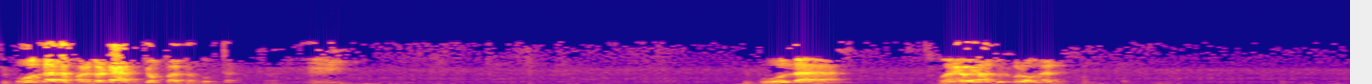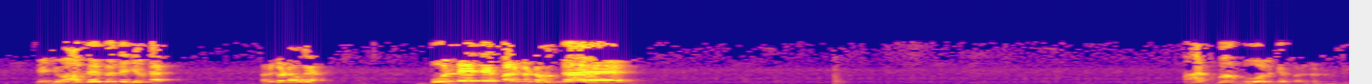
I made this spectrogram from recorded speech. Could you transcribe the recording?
ਜੇ ਬੋਲਦਾ ਤਾਂ ਪ੍ਰਗਟ ਹੈ, ਚੁੱਪ ਹੈ ਤਾਂ ਗੁਪਤ ਹੈ। ਜੇ ਬੋਲਦਾ ਹੈ ਮਰੇ ਹੋਏ ਆਦਮੀ ਨੂੰ ਬੁਲਾਉਂਦੇ ਨੇ। ਜੇ ਜਵਾਬ ਦੇ ਦਿੰਦੇ ਤੇ ਜਿਉਂਦਾ ਹੈ। ਪ੍ਰਗਟ ਹੋ ਗਿਆ। ਬੋਲੇ ਤੇ ਪ੍ਰਗਟ ਹੁੰਦਾ ਹੈ। ਆਤਮਾ ਬੋਲ ਕੇ ਪ੍ਰਗਟ ਹੁੰਦੀ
